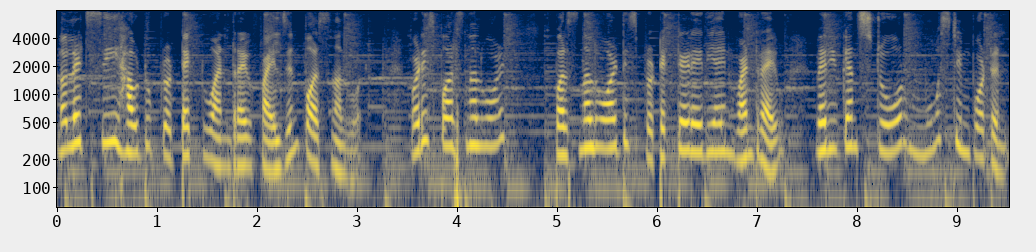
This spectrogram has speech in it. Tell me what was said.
now let's see how to protect OneDrive files in Personal Vault. What is Personal Vault? Personal Vault is protected area in OneDrive where you can store most important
